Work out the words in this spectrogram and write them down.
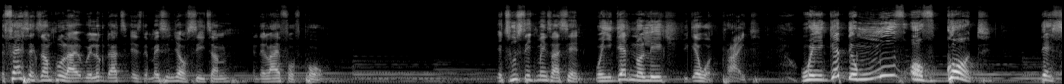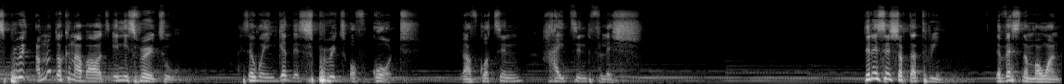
The first example I we looked at is the messenger of Satan in the life of Paul. The two statements I said when you get knowledge, you get what? Pride. When you get the move of God, the spirit, I'm not talking about any spiritual. I said, when you get the spirit of God, you have gotten heightened flesh. Genesis chapter 3, the verse number 1.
